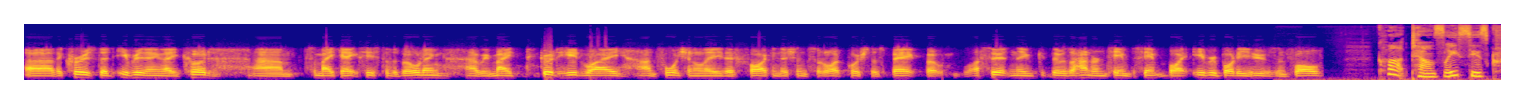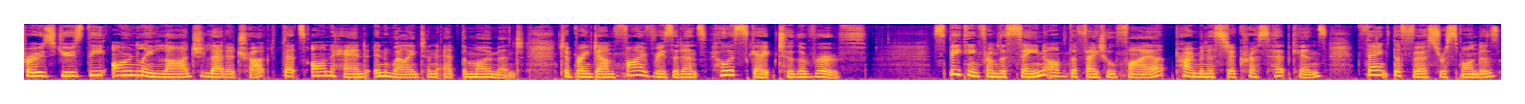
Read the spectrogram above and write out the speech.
Uh, the crews did everything they could um, to make access to the building. Uh, we made good headway. Unfortunately, the fire conditions sort of pushed us back, but I certainly there was 110% by everybody who was involved. Clark Townsley says crews use the only large ladder truck that's on hand in Wellington at the moment to bring down five residents who escaped to the roof. Speaking from the scene of the fatal fire, Prime Minister Chris Hipkins thanked the first responders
